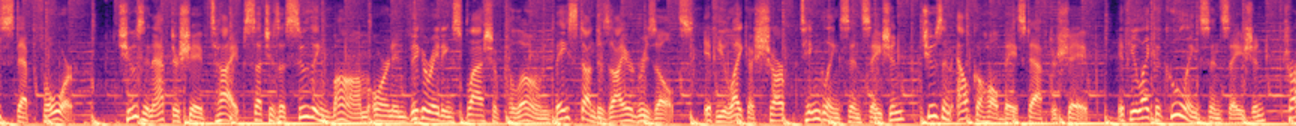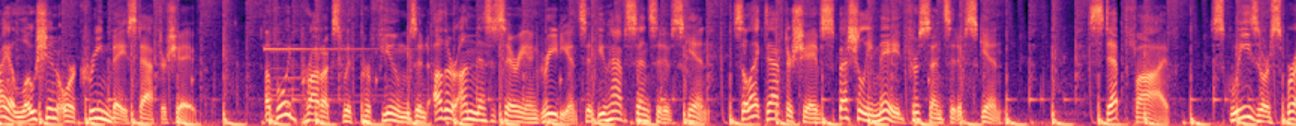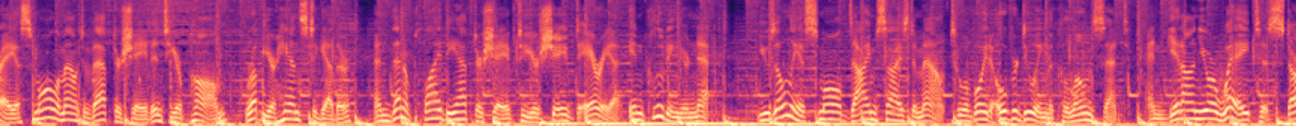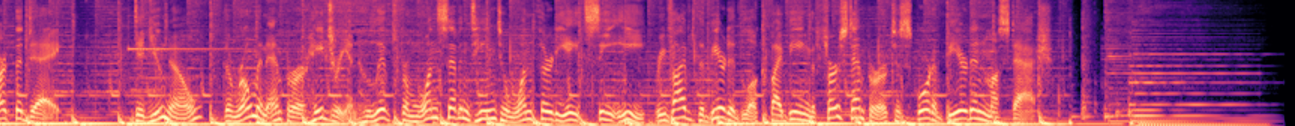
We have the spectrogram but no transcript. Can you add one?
Step 4. Choose an aftershave type, such as a soothing balm or an invigorating splash of cologne based on desired results. If you like a sharp, tingling sensation, choose an alcohol-based aftershave. If you like a cooling sensation, try a lotion or cream-based aftershave. Avoid products with perfumes and other unnecessary ingredients if you have sensitive skin. Select aftershaves specially made for sensitive skin. Step 5. Squeeze or spray a small amount of aftershave into your palm, rub your hands together, and then apply the aftershave to your shaved area, including your neck. Use only a small dime-sized amount to avoid overdoing the cologne scent, and get on your way to start the day. Did you know? The Roman Emperor Hadrian, who lived from 117 to 138 CE, revived the bearded look by being the first emperor to sport a beard and mustache.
